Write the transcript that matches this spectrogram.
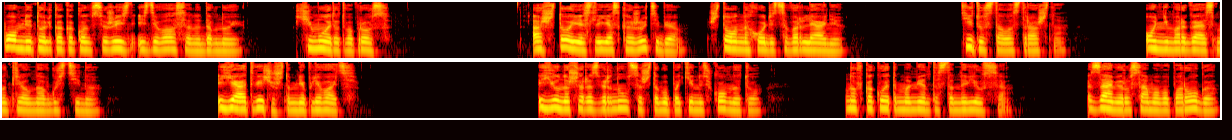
Помню только, как он всю жизнь издевался надо мной. К чему этот вопрос? А что, если я скажу тебе, что он находится в Орлеане? Титу стало страшно. Он, не моргая, смотрел на Августина. Я отвечу, что мне плевать. Юноша развернулся, чтобы покинуть комнату, но в какой-то момент остановился. Замер у самого порога,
